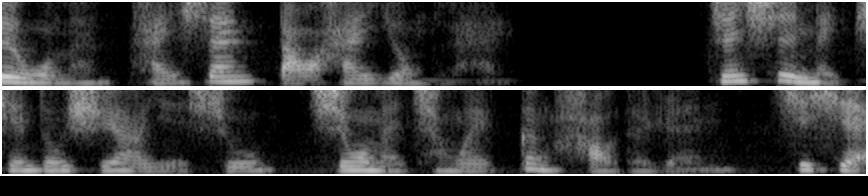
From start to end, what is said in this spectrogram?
对我们排山倒海涌来，真是每天都需要耶稣，使我们成为更好的人。谢谢。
